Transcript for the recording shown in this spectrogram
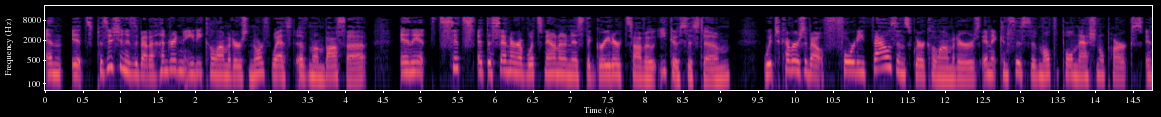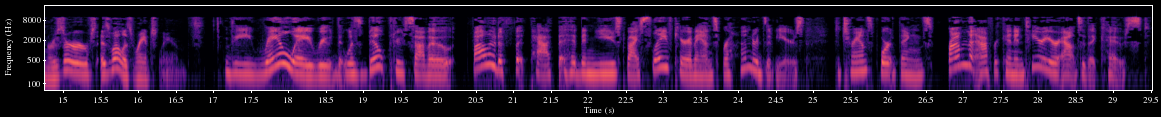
And its position is about 180 kilometers northwest of Mombasa and it sits at the center of what's now known as the Greater Tsavo ecosystem, which covers about 40,000 square kilometers and it consists of multiple national parks and reserves as well as ranch lands. The railway route that was built through Tsavo followed a footpath that had been used by slave caravans for hundreds of years to transport things from the African interior out to the coast.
